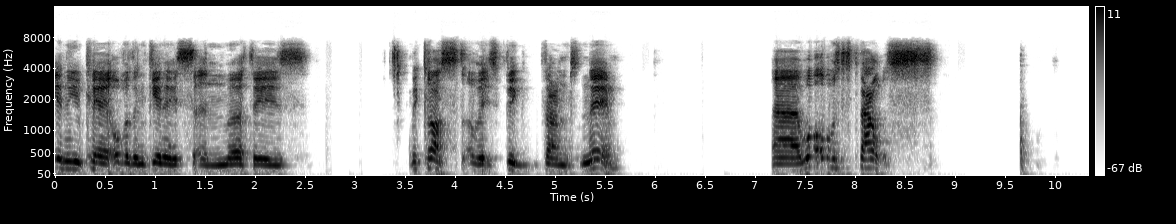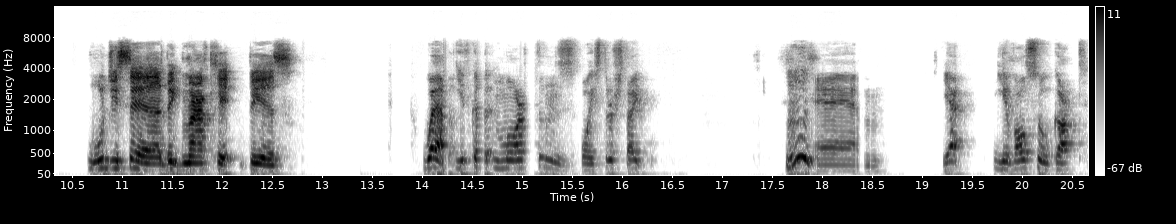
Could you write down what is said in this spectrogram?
in the UK, other than Guinness and Murphy's, because of its big brand name. Uh, what other stouts would you say are big market beers? well, you've got Marston's Oyster Stout. Hmm. Um, yeah, you've also got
